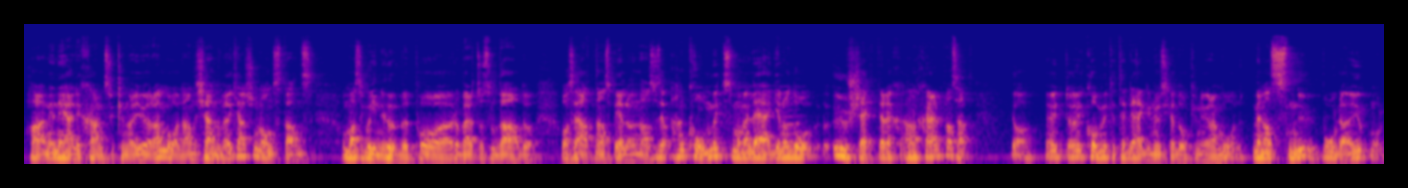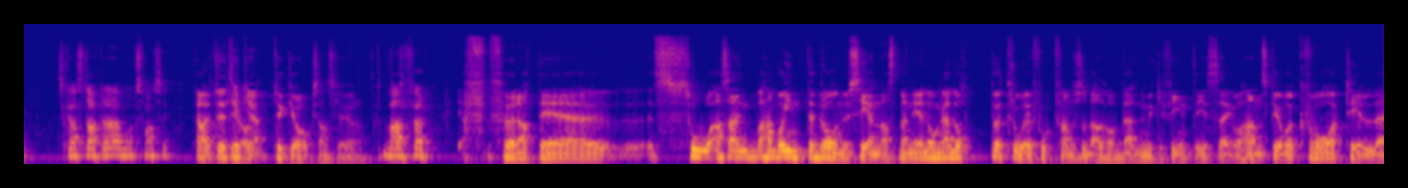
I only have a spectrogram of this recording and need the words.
har han en ärlig chans att kunna göra mål. Han känner väl kanske någonstans, om man ska gå in i huvudet på Roberto Soldado och säga att när han spelar undan, så han kommer inte så många lägen och då ursäktar det han själv på något sätt. Ja, jag kommer inte till lägen, nu ska jag då kunna göra mål. Medan nu borde han ha gjort mål. Ska han starta mot Swansea? Ja, det tycker, tycker jag. jag. Tycker jag också han ska göra. Varför? För att det är så, alltså han, han var inte bra nu senast men i det långa loppet tror jag fortfarande Sodal har väldigt mycket fint i sig och han ska ju vara kvar till eh,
